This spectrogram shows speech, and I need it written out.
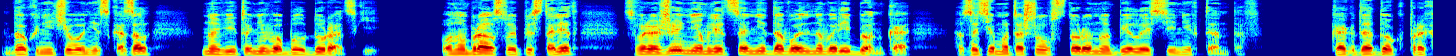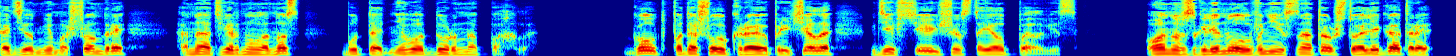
Док ничего не сказал, но вид у него был дурацкий. Он убрал свой пистолет с выражением лица недовольного ребенка, а затем отошел в сторону бело-синих тентов. Когда док проходил мимо Шондры, она отвернула нос, будто от него дурно пахло. Голд подошел к краю причала, где все еще стоял Пелвис. Он взглянул вниз на то, что аллигаторы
